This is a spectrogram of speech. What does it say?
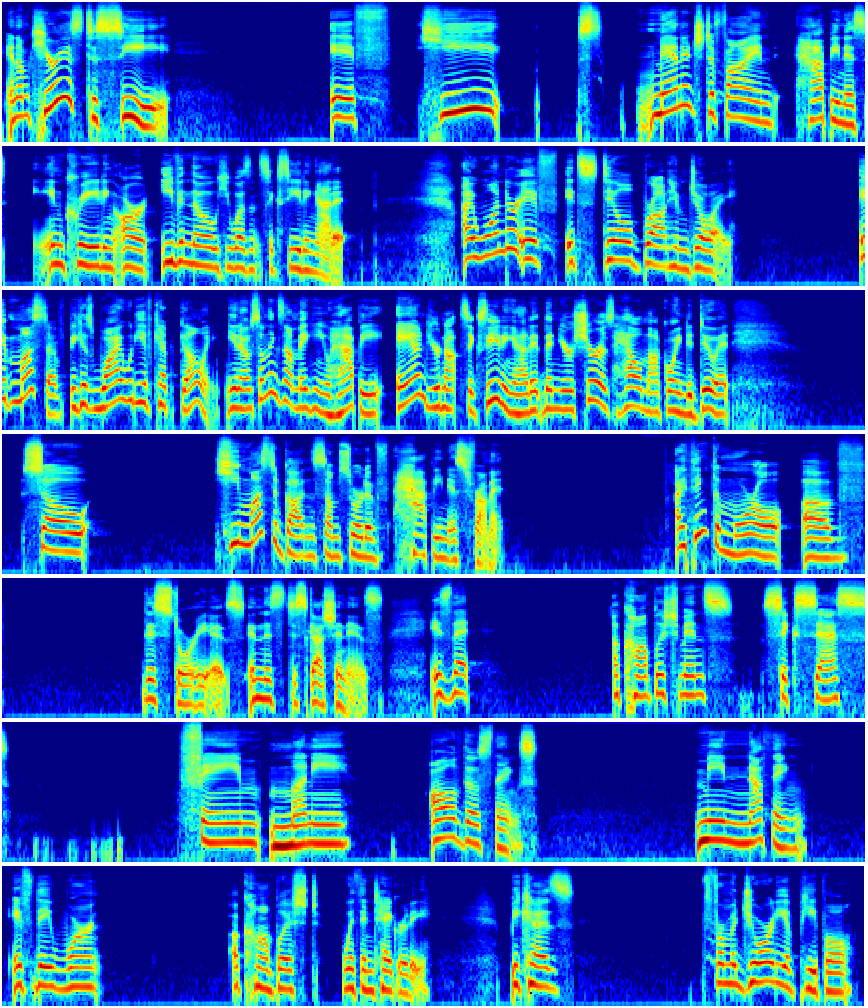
And I'm curious to see if he managed to find happiness in creating art, even though he wasn't succeeding at it. I wonder if it still brought him joy. It must have, because why would he have kept going? You know, if something's not making you happy and you're not succeeding at it, then you're sure as hell not going to do it. So he must have gotten some sort of happiness from it. I think the moral of this story is, and this discussion is, is that accomplishments, success, fame, money, all of those things mean nothing if they weren't accomplished with integrity. Because for majority of people,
